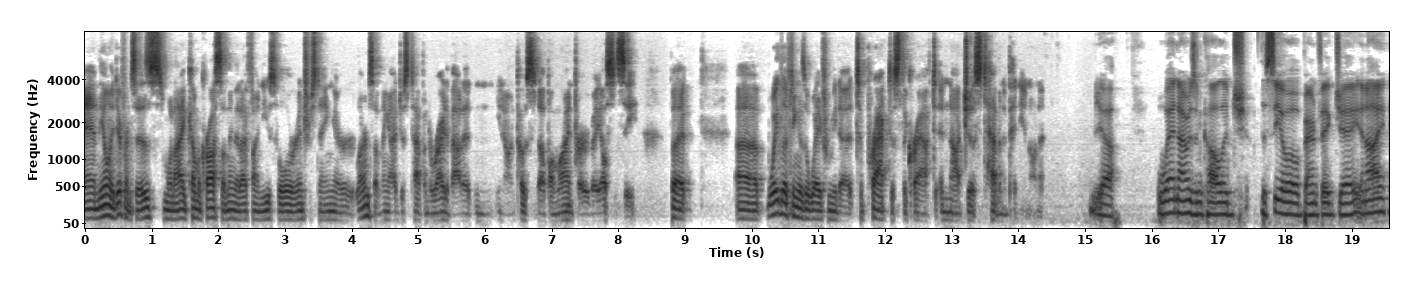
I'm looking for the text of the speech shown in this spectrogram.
And the only difference is when I come across something that I find useful or interesting or learn something, I just happen to write about it and, you know, and post it up online for everybody else to see. But uh, weightlifting is a way for me to, to practice the craft and not just have an opinion on it. Yeah. When I was in college, the COO of Baron Fig, Jay, and I,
